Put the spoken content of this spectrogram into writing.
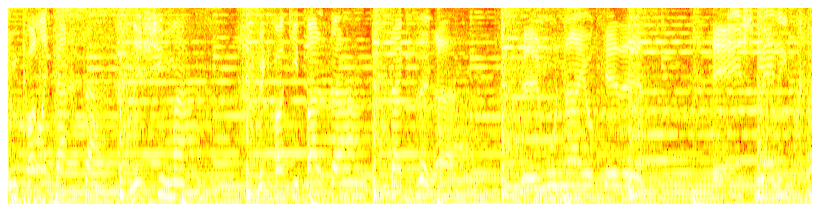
אם כבר לקחת נשימה וכבר קיבלת את הגזרה באמונה יוקדת אש בלבך.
